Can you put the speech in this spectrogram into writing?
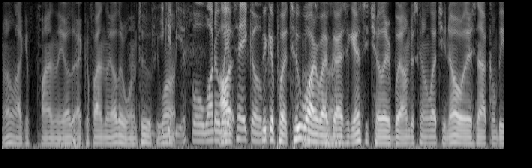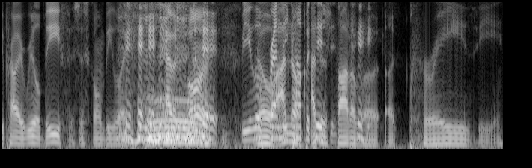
oh, I could find the other. I could find the other one too if you, it could want. be a full Waterwave I'll- takeover. We could put two water wipe fine. guys against each other, but I'm just gonna let you know there's not gonna be probably real beef. It's just gonna be like having fun. be a little No, friendly I know, competition. I just thought of a, a crazy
